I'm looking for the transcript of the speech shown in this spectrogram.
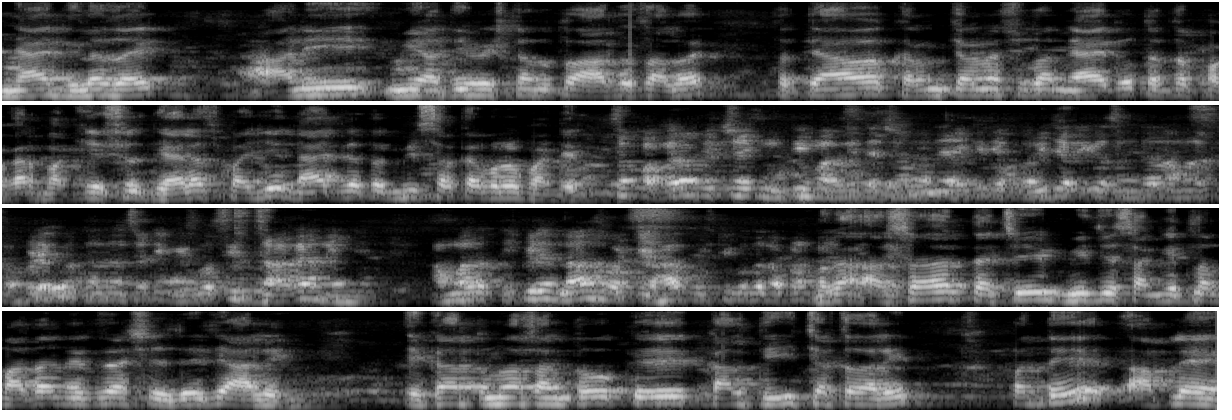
न्याय दिला जाईल. आणि मी अधिवेशनात होतो आजच आलो आहे तर त्या कर्मचाऱ्यांना सुद्धा न्याय देऊ त्यांचा पगार बाकी असेल द्यायलाच पाहिजे. न्याय दिला तर मी सरकारबरोबर मांडेल तर पगारापेक्षा एक मोठी मागणी त्याच्यामध्ये आहे की त्या परिचारिका संघाला आम्हाला कपडे बदलण्यासाठी व्यवस्थित जागा नाही आम्हाला तिकडे लाज वाटते ह्या गोष्टीबद्दल आपण बघा असं त्याची मी जे सांगितलं माझा निर्देश जे जे आले एका तुम्हाला सांगतो की काल तीही चर्चा झाली. पण ते आपले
